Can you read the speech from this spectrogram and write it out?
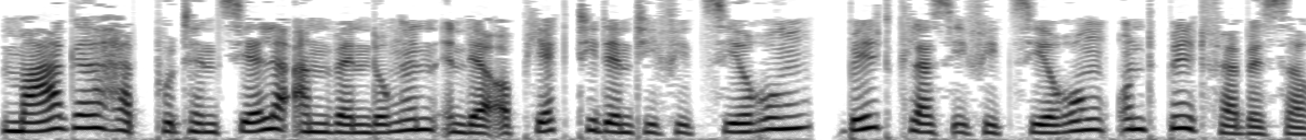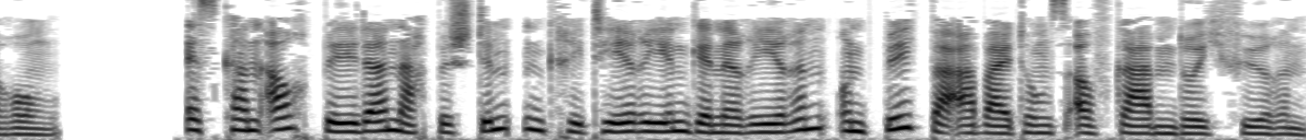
Mage hat potenzielle Anwendungen in der Objektidentifizierung, Bildklassifizierung und Bildverbesserung. Es kann auch Bilder nach bestimmten Kriterien generieren und Bildbearbeitungsaufgaben durchführen.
